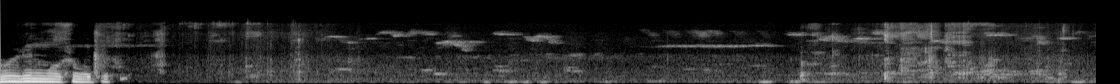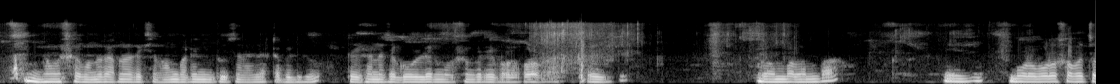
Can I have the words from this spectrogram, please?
গোল্ডেন মৌসুমি নমস্কার বন্ধুরা, আপনারা দেখছেন হোম গার্ডেন ইউটিউব চ্যানেলে একটা ভিডিও তো এখানে আছে গোল্ডেন মৌসুমের এই বড় বড় গাছ। এই যে, লম্বা লম্বা, এই যে, বড় বড় সব হচ্ছে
